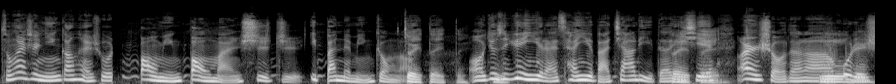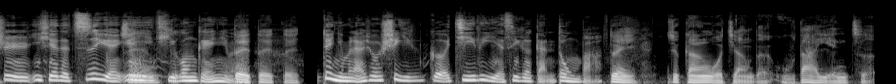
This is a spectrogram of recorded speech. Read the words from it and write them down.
总干事，您刚才说报名爆满是指一般的民众了，对对对，哦，就是愿意来参与，把家里的一些二手的啦，或者是一些的资源愿意提供给你们，对对对，对你们来说是一个激励，也是一个感动吧？对，就刚刚我讲的五大原则，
